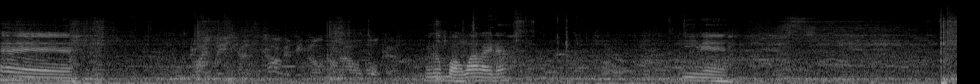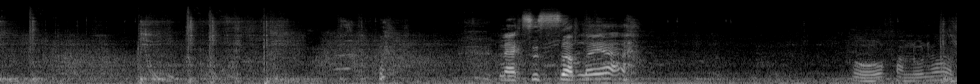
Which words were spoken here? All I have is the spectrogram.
แอ ไม่ต้องบอกว่าอะไรนะ นี่แน่แหลกสุดๆเลยอะโอ้ฝั่งนู้นเขาแบบ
